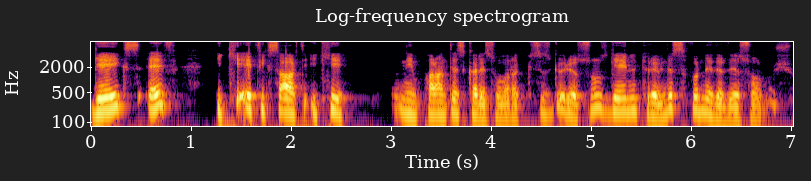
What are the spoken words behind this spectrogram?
gx f 2 fx artı 2'nin parantez karesi olarak siz görüyorsunuz. G'nin türevinde 0 nedir diye sormuş.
